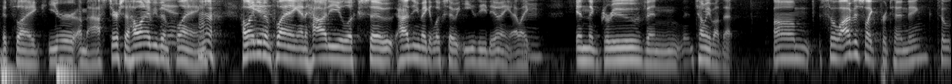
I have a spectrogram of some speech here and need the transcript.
it's like you're a master. So how long have you been He is. playing how long have He you been playing and how do you look so how do you make it look so easy doing it like Mm. in the groove and tell me about that Um, so a lot of it's like pretending to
